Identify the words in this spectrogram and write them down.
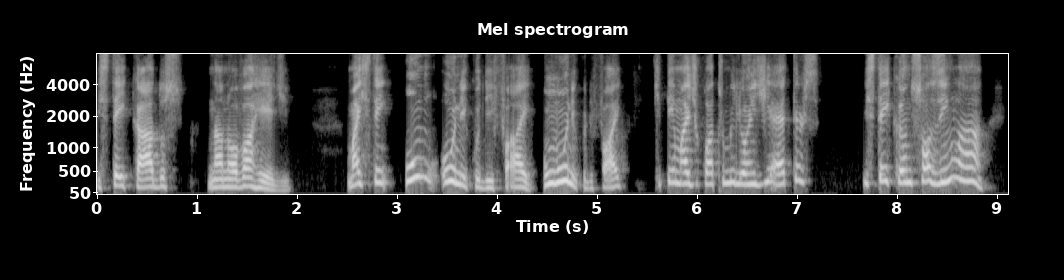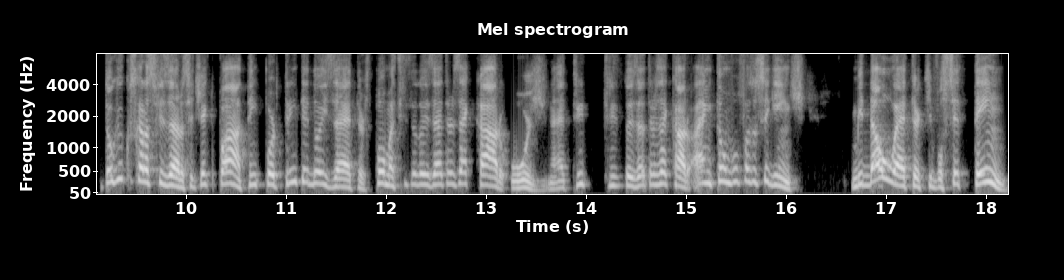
stakeados na nova rede. Mas tem um único DeFi, um único DeFi, que tem mais de 4 milhões de Ethers stakeando sozinho lá. Então, o que, que os caras fizeram? Você tinha que, ah, tem que pôr 32 Ethers. Pô, mas 32 Ethers é caro hoje, né? 32 Ethers é caro. Ah, então vou fazer o seguinte: me dá o Ether que você tem,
